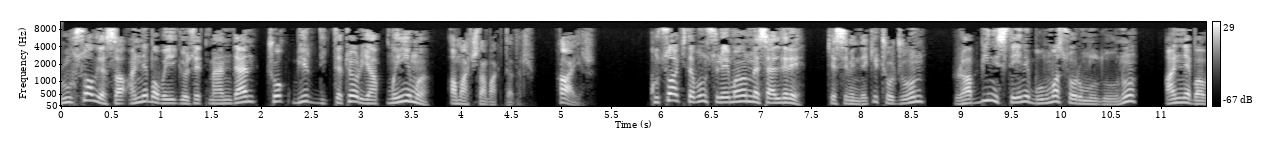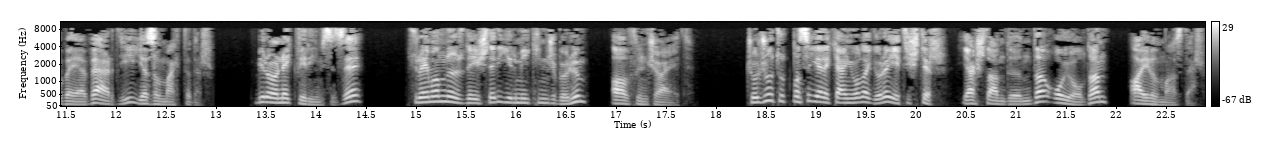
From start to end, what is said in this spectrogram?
ruhsal yasa anne babayı gözetmenden çok bir diktatör yapmayı mı amaçlamaktadır? Hayır. Kutsal kitabın Süleyman'ın meselleri kesimindeki çocuğun Rabbin isteğini bulma sorumluluğunu anne babaya verdiği yazılmaktadır. Bir örnek vereyim size. Süleyman'ın özdeyişleri 22. bölüm 6. ayet. Çocuğu tutması gereken yola göre yetiştir. Yaşlandığında o yoldan ayrılmaz der.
